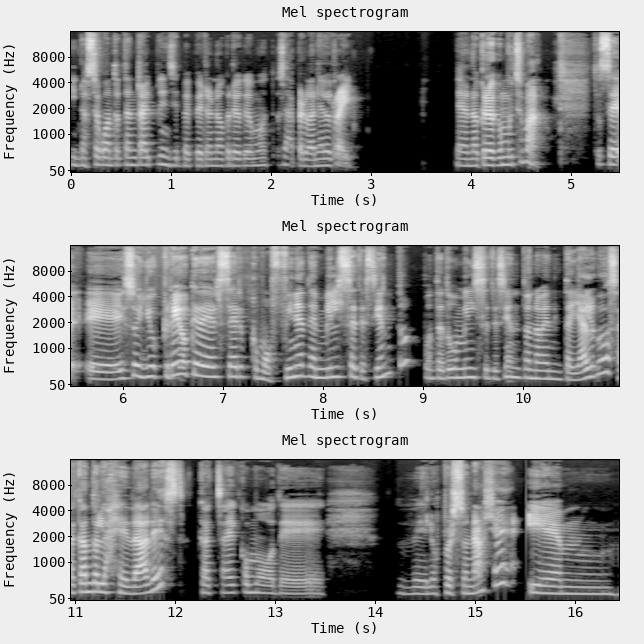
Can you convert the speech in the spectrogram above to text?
y no sé cuánto tendrá el príncipe, pero no creo que, o sea, perdón, el rey, pero no creo que mucho más. Entonces, eh, eso yo creo que debe ser como fines de 1700, ponte tú 1790 y algo, sacando las edades, ¿cachai? Como de de los personajes, y, em,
